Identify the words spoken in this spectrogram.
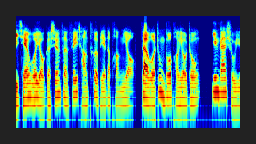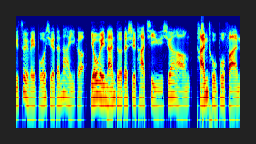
以前我有个身份非常特别的朋友，在我众多朋友中，应该属于最为博学的那一个。尤为难得的是，他气宇轩昂，谈吐不凡。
